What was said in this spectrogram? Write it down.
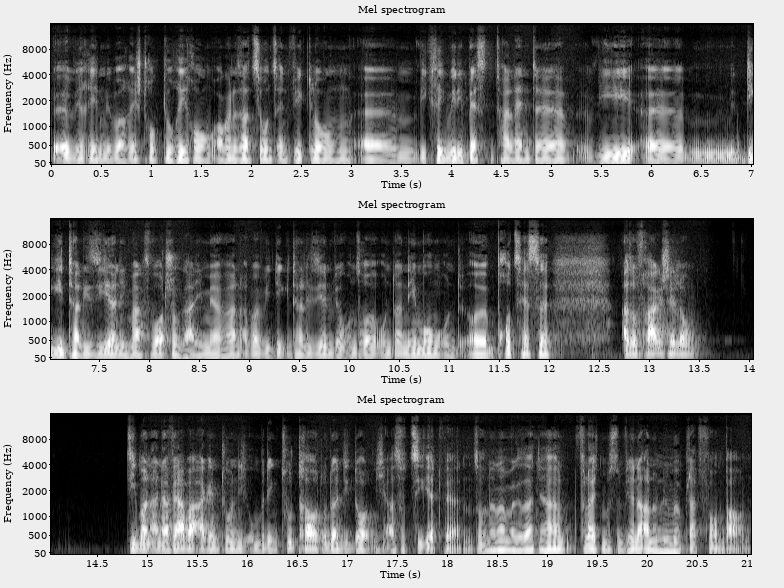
Äh, wir reden über Restrukturierung, Organisationsentwicklung, ähm, wie kriegen wir die besten Talente, wie ähm, digitalisieren, ich mag das Wort schon gar nicht mehr hören, aber wie digitalisieren wir unsere Unternehmung und äh, Prozesse. Also Fragestellung, die man einer Werbeagentur nicht unbedingt zutraut oder die dort nicht assoziiert werden. Sondern haben wir gesagt, ja, vielleicht müssen wir eine anonyme Plattform bauen.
